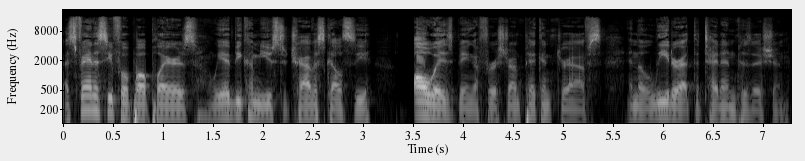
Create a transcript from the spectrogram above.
As fantasy football players, we have become used to Travis Kelce always being a first round pick in drafts and the leader at the tight end position.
